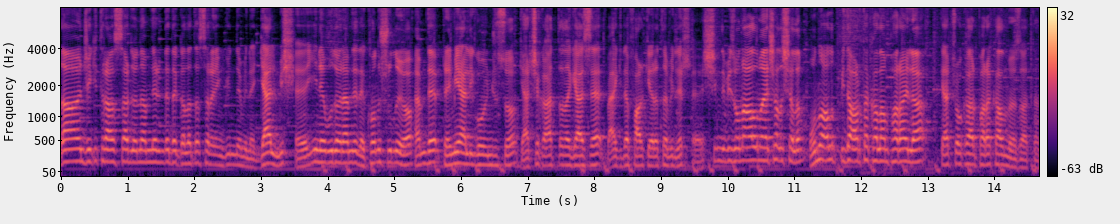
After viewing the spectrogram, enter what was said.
Daha önceki transfer dönemlerinde de Galatasaray'ın gündemine gelmiş. Ee, yine bu dönemde de konuşuluyor. Hem de Premier Lig oyuncusu. Gerçek hayatta da gelse belki de fark yaratabilir. Ee, şimdi biz onu almaya çalışalım. Onu alıp bir de arta kalan parayla gerçi o kadar para kalmıyor zaten.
